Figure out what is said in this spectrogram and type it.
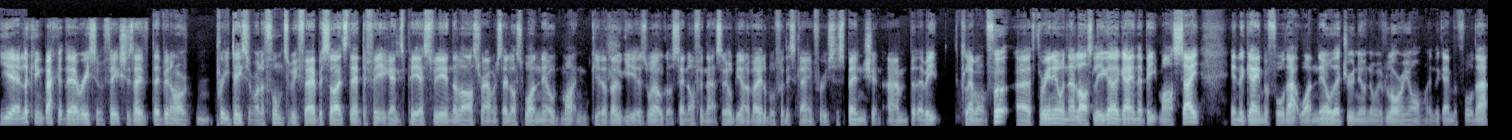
Yeah, looking back at their recent fixtures, they've they've been on a pretty decent run of form. To be fair, besides their defeat against PSV in the last round, which they lost one 0 Martin Guilavogui as well got sent off in that, so he'll be unavailable for this game through suspension. Um, but they beat Clermont Foot uh, three uh, 0 in their last Liga game. They beat Marseille in the game before that one 0 They drew 0 0 with Lorient in the game before that.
